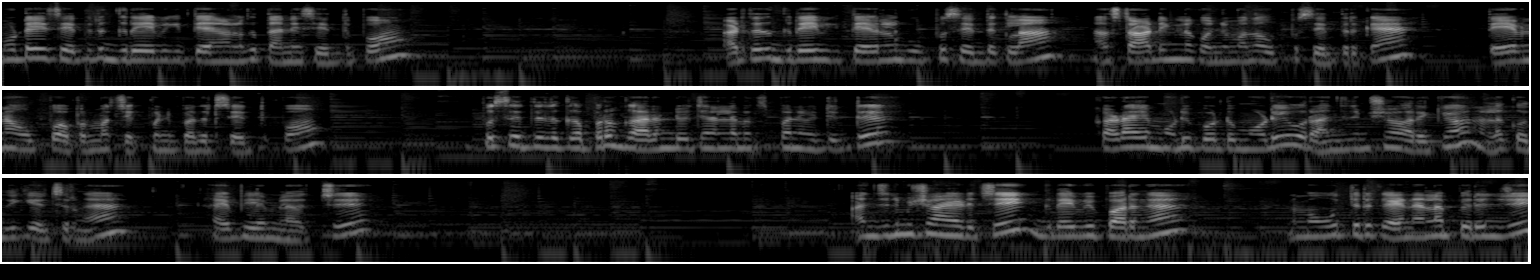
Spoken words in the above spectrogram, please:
முட்டையை சேர்த்துட்டு கிரேவிக்கு தேவையான அளவுக்கு தண்ணி சேர்த்துப்போம். அடுத்தது கிரேவிக்கு தேவையான அளவுக்கு உப்பு சேர்த்துக்கலாம். நான் ஸ்டார்டிங்கில் கொஞ்சமாக தான் உப்பு சேர்த்துருக்கேன். தேவையான உப்பு அப்புறமா செக் பண்ணி பார்த்துட்டு சேர்த்துப்போம். உப்பு சேர்த்ததுக்கப்புறம் கரண்டி வச்சு நல்லா மிக்ஸ் பண்ணி விட்டுட்டு கடாயை மூடி போட்டு மூடி ஒரு அஞ்சு நிமிஷம் வரைக்கும் நல்லா கொதிக்க வச்சுருங்க. ஹை ஃப்ளேமில் வச்சு. அஞ்சு நிமிஷம் ஆகிடுச்சு கிரேவி பாருங்கள் நம்ம ஊற்றிருக்க எண்ணெய்லாம் பிரிஞ்சு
